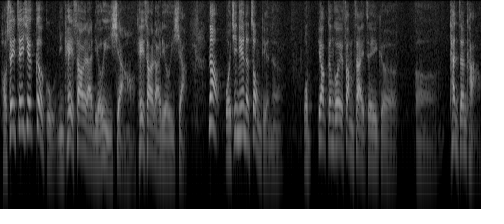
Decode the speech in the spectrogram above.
好所以这些个股你可以稍微来留意一下哈，可以稍微来留意一下。那我今天的重点呢，我要跟各位放在这一个呃探针卡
